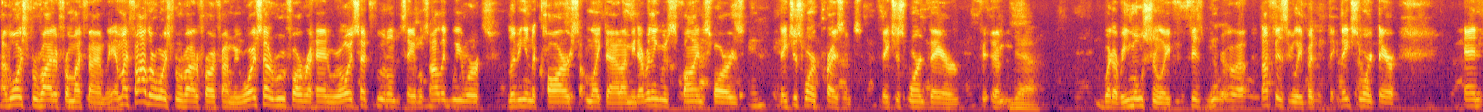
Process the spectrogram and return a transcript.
I've always provided for my family, and my father always provided for our family. We always had a roof over our head. We always had food on the table. It's not like we were living in the car or something like that. I mean, everything was fine as far as they just weren't present. They just weren't there. Um, yeah. Whatever, emotionally, phys- uh, not physically, but they just weren't there. And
